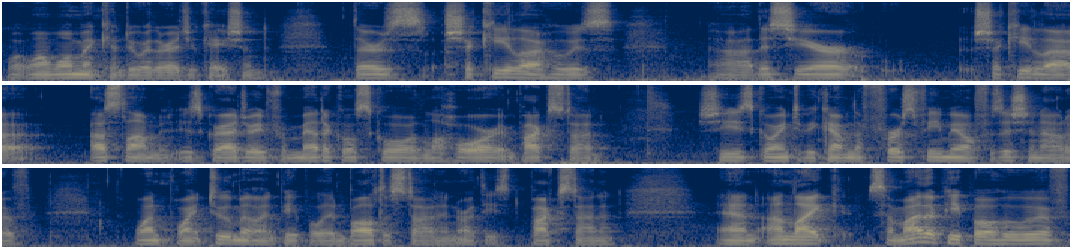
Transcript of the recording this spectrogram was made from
what one woman can do with her education. There's Shakila, who is uh, this year, Shakila Aslam is graduating from medical school in Lahore in Pakistan. She's going to become the first female physician out of 1.2 million people in Baltistan in northeast Pakistan. And, and unlike some other people who have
